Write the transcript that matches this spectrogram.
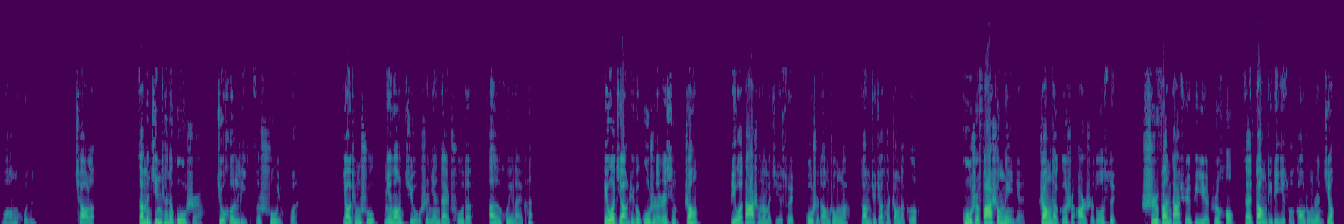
亡魂。”巧了，咱们今天的故事啊，就和李子树有关。要听书，您往九十年代初的安徽来看。给我讲这个故事的人姓张，比我大上那么几岁。故事当中啊，咱们就叫他张大哥。故事发生那年，张大哥是二十多岁，师范大学毕业之后，在当地的一所高中任教。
